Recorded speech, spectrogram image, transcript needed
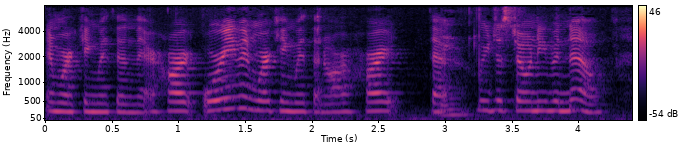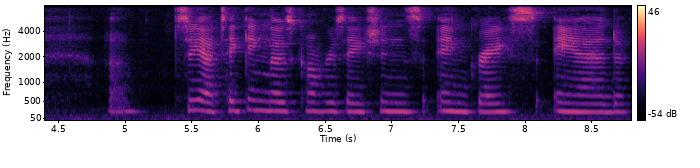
and working within their heart or even working within our heart that Yeah. we just don't even know um, so yeah taking those conversations in grace and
